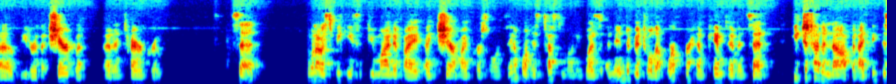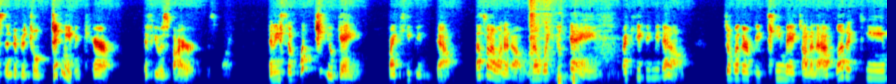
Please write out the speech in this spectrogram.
a leader that shared with an entire group said, when I was speaking, he said, Do you mind if I, I share my personal example? And his testimony was an individual that worked for him came to him and said, He just had enough. And I think this individual didn't even care if he was fired at this point. And he said, What do you gain by keeping me down? That's what I want to know. Know what you gain by keeping me down. So whether it be teammates on an athletic team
